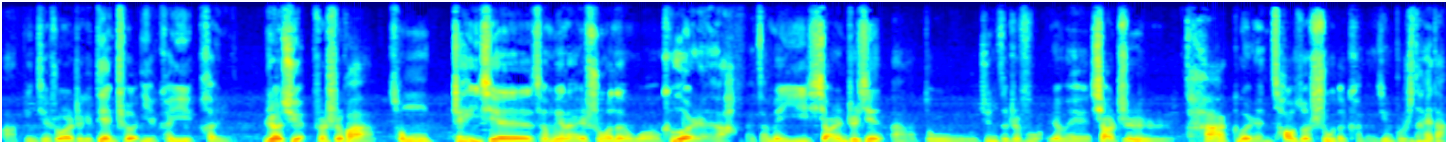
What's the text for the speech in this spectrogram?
啊，并且说这个电车也可以很热血。说实话，从这些层面来说呢，我个人啊，咱们以小人之心啊度君子之腹，认为小智他个人操作失误的可能性不是太大，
